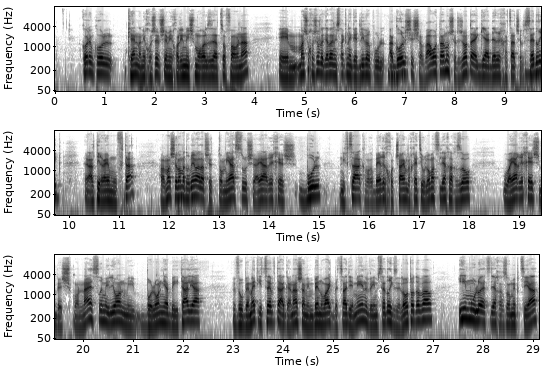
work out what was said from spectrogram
קודם כל, כן, אני חושב שהם יכולים לשמור על זה עד סוף העונה. אה, משהו חשוב לגבי המשחק נגד ליברפול, הגול ששבר אותנו, של ז'וטה, הגיע דרך הצד של סדריק, אל תיראה מופתע, אבל מה שלא מדברים עליו, שטומיאסו, שהיה רכש בול, נפצע כבר בערך חודשיים וחצי, הוא לא מצליח לחזור. הוא היה רכש ב-18 מיליון מבולוניה באיטליה, והוא באמת ייצב את ההגנה שם עם בן ווייט בצד ימין, ועם סדריק זה לא אותו דבר. אם הוא לא יצליח לחזור מפציעה,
